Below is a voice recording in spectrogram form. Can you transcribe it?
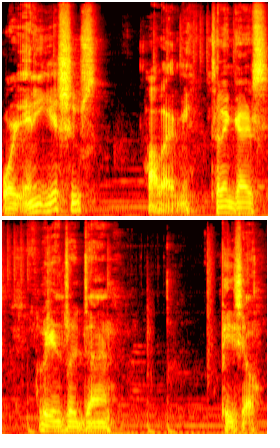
or any issues. Holla at me. Till then, guys, hope you enjoyed done. Peace, y'all.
